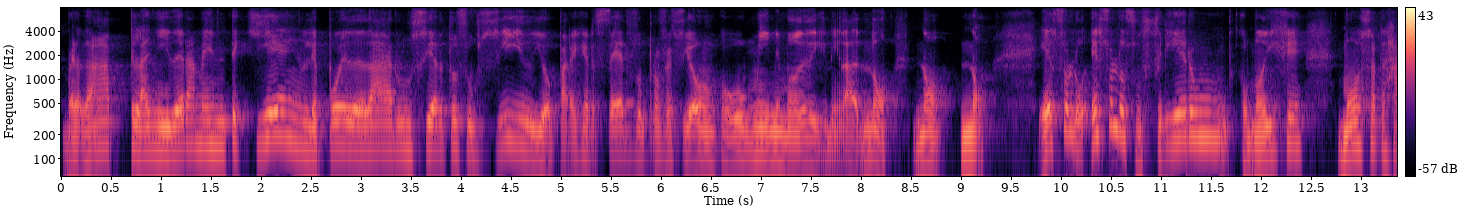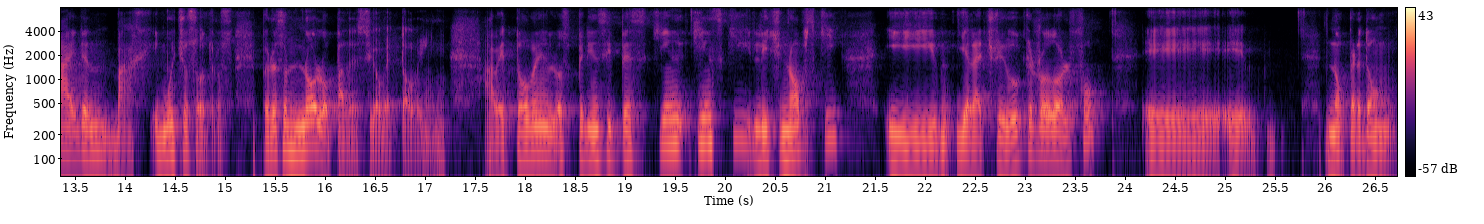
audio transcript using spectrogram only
¿verdad? Plañideramente, ¿quién le puede dar un cierto subsidio para ejercer su profesión con un mínimo de dignidad? No, no, no. Eso lo, eso lo sufrieron, como dije, Mozart, Haydn, Bach y muchos otros, pero eso no lo padeció Beethoven. A Beethoven los príncipes Kinsky, Lichnowsky y, el archiduque Rodolfo eh, eh, no, perdón,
